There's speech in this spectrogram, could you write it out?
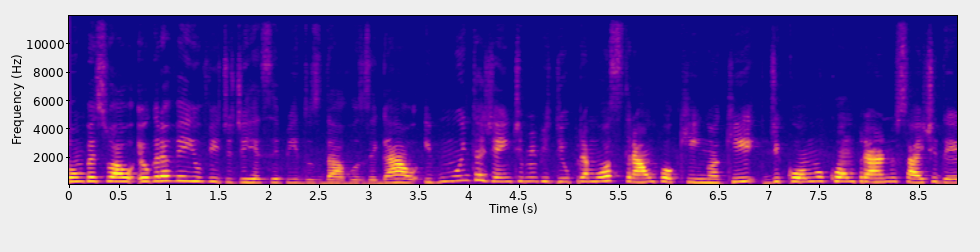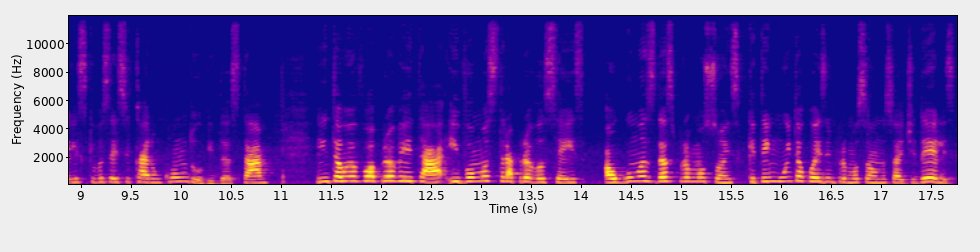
Bom, pessoal, eu gravei o vídeo de recebidos da Rosegal e muita gente me pediu para mostrar um pouquinho aqui de como comprar no site deles, que vocês ficaram com dúvidas, tá? Então, eu vou aproveitar e vou mostrar para vocês algumas das promoções, porque tem muita coisa em promoção no site deles,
